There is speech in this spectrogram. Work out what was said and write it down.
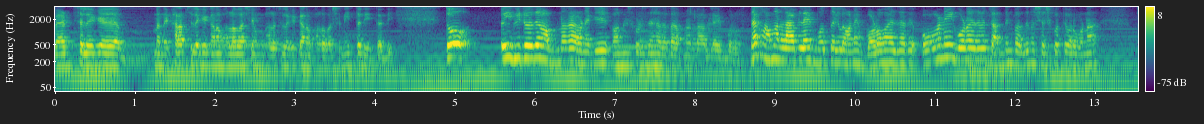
ব্যাড ছেলেকে মানে খারাপ ছেলেকে কেন ভালোবাসে এবং ভালো ছেলেকে কেন ভালোবাসেন ইত্যাদি ইত্যাদি। তো এই ভিডিওতে আপনারা অনেকে কমেন্টস করেছে হ্যাঁ দাদা, আপনার লাভ লাইফ বলো। দেখো, আমার লাভ লাইফ বলতে গেলে অনেক বড় হয়ে যাবে, অনেক বড় হয়ে যাবে, চার দিন, পাঁচ দিনও শেষ করতে পারব না। তো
